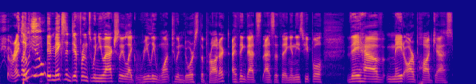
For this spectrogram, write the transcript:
right? Don't Like you? it makes a difference when you actually like really want to endorse the product. I think that's that's the thing. And these people, they have made our podcast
